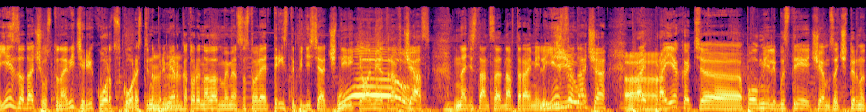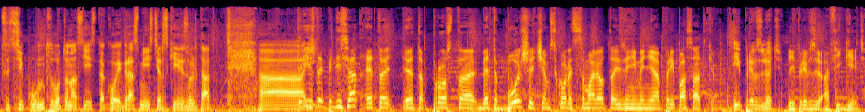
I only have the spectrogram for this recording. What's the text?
Есть задача установить рекорд скорости, например, который на данный момент составляет 354 Воу! Километра в час на дистанции 1,5 мили. Есть задача про- А. проехать э, полмили быстрее, чем за 14 секунд. Вот у нас есть такой гроссмейстерский результат. А, 350 это, это просто это больше, чем скорость самолета, извини меня, при посадке. и при взлете. И при взлете. Офигеть.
